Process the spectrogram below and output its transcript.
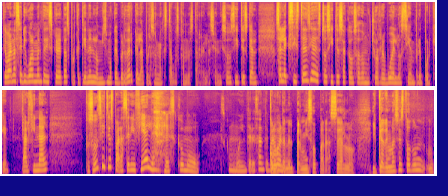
que van a ser igualmente discretas porque tienen lo mismo que perder que la persona que está buscando esta relación. Y son sitios que han, o sea, la existencia de estos sitios ha causado mucho revuelo siempre porque al final, pues son sitios para ser infieles. Es como, es como muy interesante. Como pero bueno. tener el permiso para hacerlo. Y que además es todo un,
